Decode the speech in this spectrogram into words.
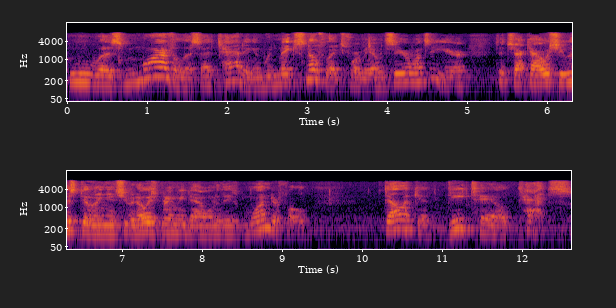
who was marvelous at tatting and would make snowflakes for me. I would see her once a year to check how she was doing, and she would always bring me down one of these wonderful, delicate, detailed tats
